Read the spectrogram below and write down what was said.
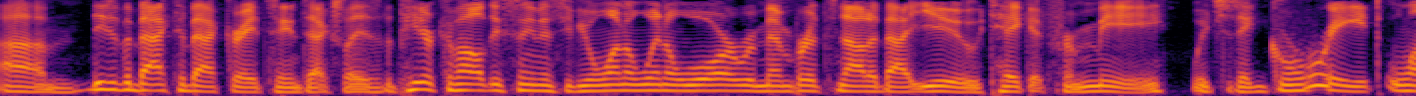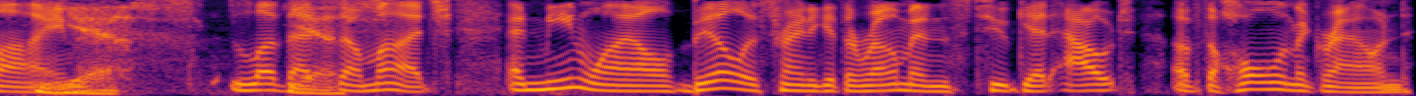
Um, these are the back-to-back great scenes. Actually, is the Peter Capaldi scene is if you want to win a war, remember it's not about you. Take it from me, which is a great line. Yes, Love that Yes. so much. And meanwhile, Bill is trying to get the Romans to get out of the hole in the ground.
